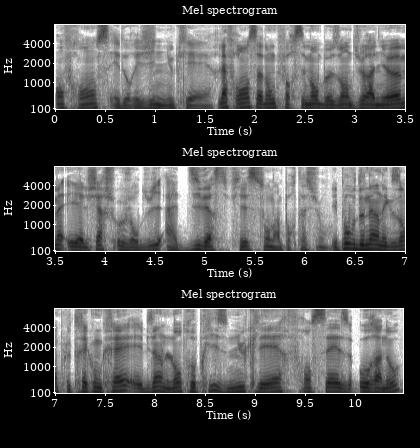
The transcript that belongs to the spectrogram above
en France est d'origine nucléaire. La France a donc forcément besoin d'uranium et elle cherche aujourd'hui à diversifier son importation. Et pour vous donner un exemple très concret, eh bien l'entreprise nucléaire française Orano,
